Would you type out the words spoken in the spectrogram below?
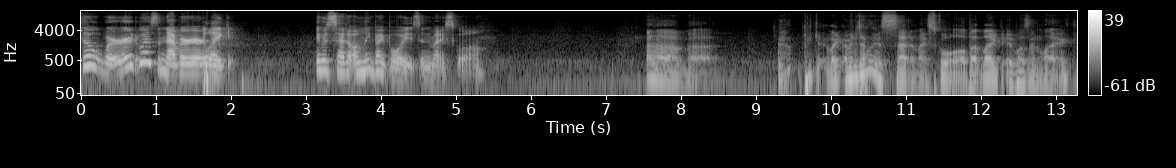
The word was never like it was said only by boys in my school. um, uh, I don't think it, like I mean it definitely was said in my school, but like it wasn't like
